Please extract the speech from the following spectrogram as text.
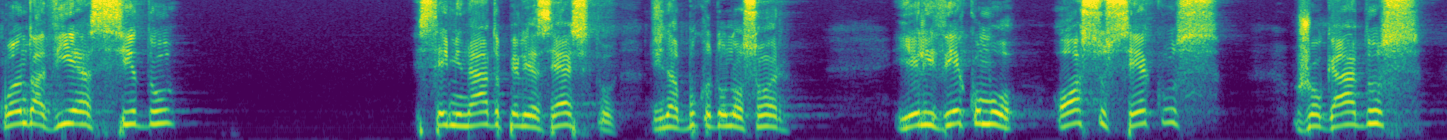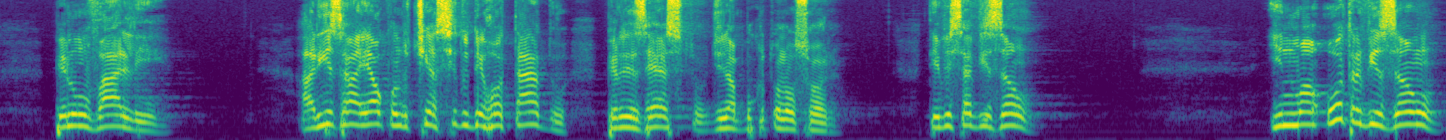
quando havia sido exterminado pelo exército de Nabucodonosor, e ele vê como ossos secos jogados por um vale. Ali Israel, quando tinha sido derrotado pelo exército de Nabucodonosor, teve essa visão. E numa outra visão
